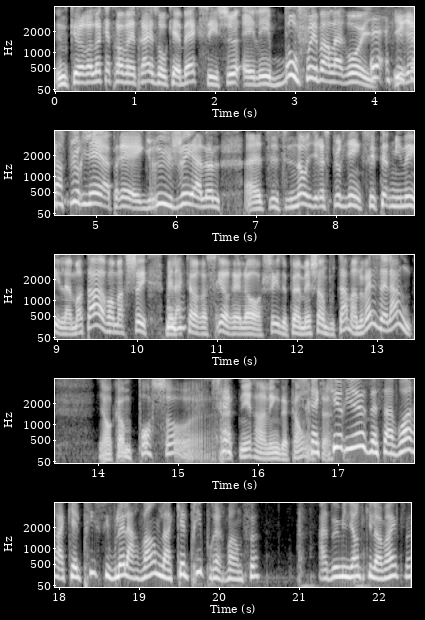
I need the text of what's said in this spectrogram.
Une Corolla 93 au Québec, c'est sûr, elle est bouffée par la rouille. Euh, il ça. reste plus rien après. Elle est grugée, elle a euh, non, il reste plus rien. C'est terminé. Le moteur va marcher. Mais la carrosserie aurait lâché depuis un méchant bout de temps. Mais en Nouvelle-Zélande, ils ont comme pas ça euh, à tenir en ligne de Je compte. serais curieuse de savoir à quel prix, s'ils voulaient la revendre, là, à quel prix ils pourraient revendre ça? À 2 millions de kilomètres, là.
